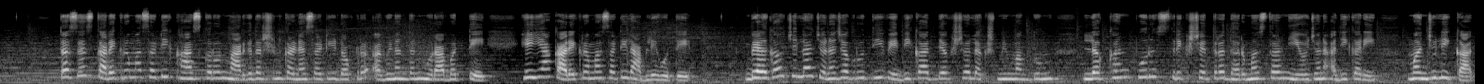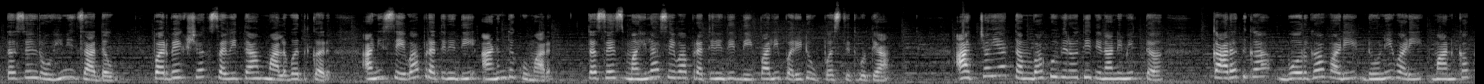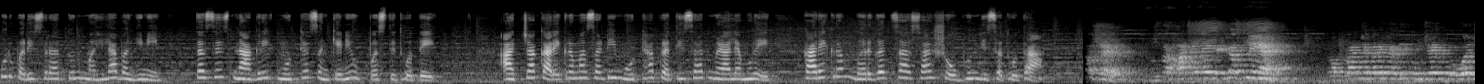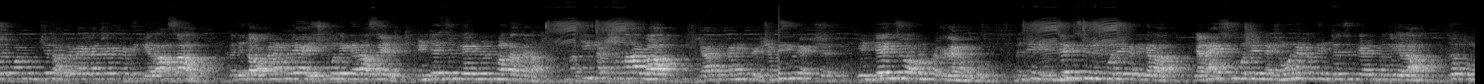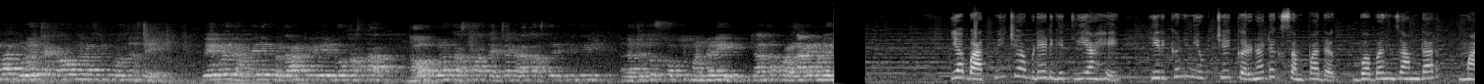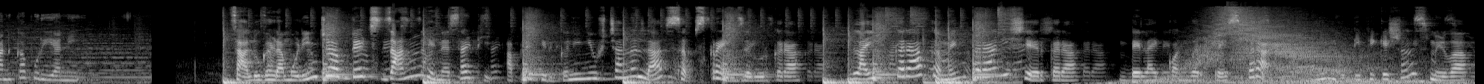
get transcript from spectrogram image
तसेच कार्यक्रमासाठी खास करून मार्गदर्शन करण्यासाठी डॉक्टर अभिनंदन मुराबट्टे हे या कार्यक्रमासाठी लाभले होते. बेळगाव जिल्हा जनजागृती वेदिकाध्यक्ष लक्ष्मी मगदूम लखनपूर श्री क्षेत्र धर्मस्थळ नियोजन अधिकारी मंजुलिका तसेच रोहिणी जाधव पर्यवेक्षक सविता मालवदकर आणि सेवा प्रतिनिधी आनंद कुमार तसेच महिला सेवा प्रतिनिधी दीपाली परीट उपस्थित होत्या. आजच्या या तंबाखू विरोधी दिनानिमित्त कारदगा बोरगाववाडी ढोणेवाडी मानकापूर परिसरातून महिला भगिनी तसेच नागरिक मोठ्या संख्येने उपस्थित होते. आजच्या कार्यक्रमासाठी मोठा प्रतिसाद मिळाल्यामुळे कार्यक्रम भरगतचा असा शोभून दिसत होता. डॉक्टरांच्याकडे कधी तुमचे गोवंश किंवा तुमचे नातेवाईकाच्या कधी गेला असाल कधी दवाखान्यामध्ये आयसीयू मध्ये गेला असेल इंटेन्सिव्ह केअर युनिट म्हणतात त्याला अति दक्षता घ्या. ज्या ठिकाणी पेशंट इंटेन्सिव्ह आपण प्रक्रिया म्हणतो. म्हणजे इंटेन्सिव्ह युनिटमध्ये कधी गेला एनआयसीयू मध्ये नॉन इंटेन्सिव्ह केअरमध्ये गेला तर तुम्हाला डोळे चक्रावर येण्याची होत नसते वेगवेगळे घातलेले प्रदान केलेले लोक असतात धावत पळत असतात त्यांच्या घरात असलेली ती चतुस्कोपची मंडळी त्यानंतर पळणारी मंडळी. या बातमीची अपडेट घेतली आहे हिरकणी न्यूजचे कर्नाटक संपादक बबन जामदार मानकापुरी यांनी. चालू घडामोडींचे अपडेट्स जाणून घेण्यासाठी आपल्या हिरकणी न्यूज चॅनलला सबस्क्राईब जरूर करा. लाईक करा कमेंट करा आणि शेअर करा. बेल आयकॉनवर प्रेस करा आणि नोटिफिकेशन्स मिळवा.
